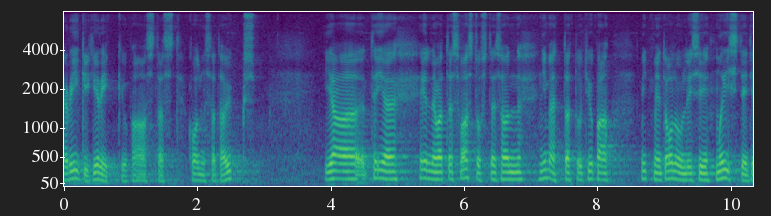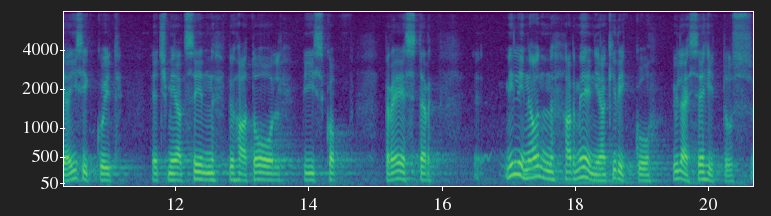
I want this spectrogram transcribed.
riigikirik juba aastast kolmsada üks ja teie eelnevates vastustes on nimetatud juba mitmeid olulisi mõisteid ja isikuid, püha tool, piiskop, preester. milline on Armeenia kiriku ülesehitus,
